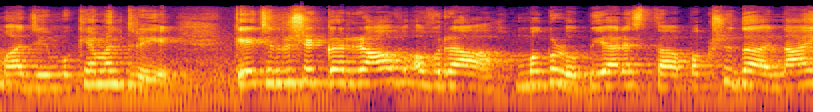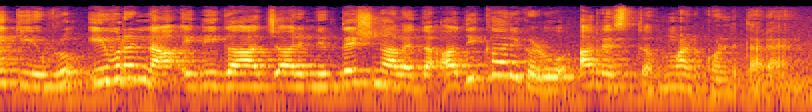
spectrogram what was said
ಮಾಜಿ ಮುಖ್ಯಮಂತ್ರಿ ಕೆ. ಚಂದ್ರಶೇಖರ್ ರಾವ್ ಅವರ ಮಗಳು ಬಿಆರ್ಎಸ್ ಪಕ್ಷದ ನಾಯಕಿ ಇವರು. ಇವರನ್ನ ಇದೀಗ ಜಾರಿ ನಿರ್ದೇಶನಾಲಯದ ಅಧಿಕಾರಿಗಳು ಅರೆಸ್ಟ್ ಮಾಡಿಕೊಂಡಿದ್ದಾರೆ.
